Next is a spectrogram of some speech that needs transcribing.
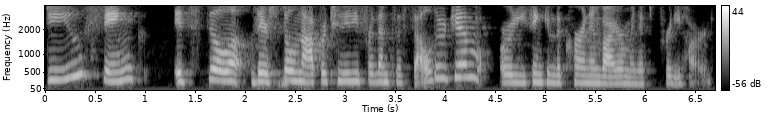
Do you think it's still there's still an opportunity for them to sell their gym or do you think in the current environment it's pretty hard?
